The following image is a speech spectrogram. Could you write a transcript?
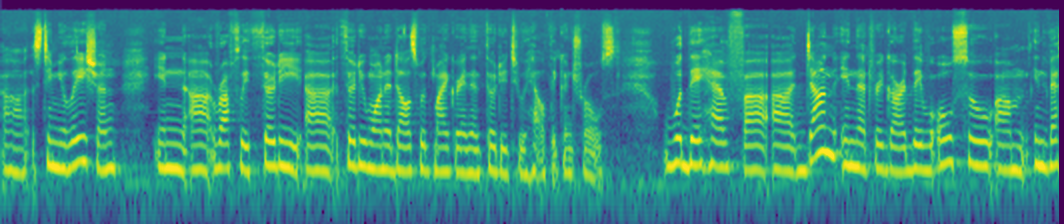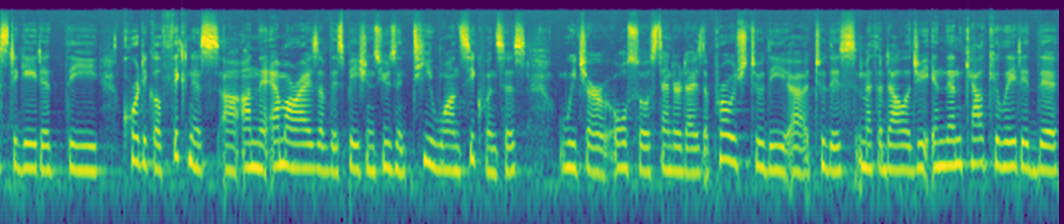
uh, stimulation in uh, roughly 30, uh, 31 adults with migraine and 32 healthy controls. What they have uh, uh, done in that regard, they've also um, investigated the cortical thickness on the MRIs of these patients using T1 sequences, which are also a standardized approach to, the, to this methodology, and then calculated the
